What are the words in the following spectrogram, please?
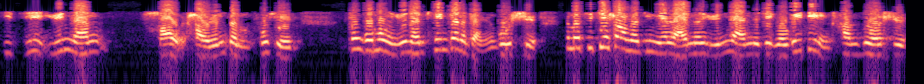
以及云南好好人等谱写。中国梦云南篇章的感人故事。那么据介绍呢，近年来呢，云南的这个微电影创作是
